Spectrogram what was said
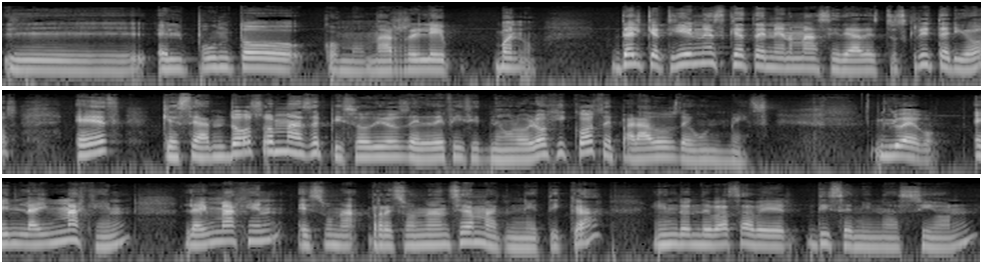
el, el punto como más rele bueno, del que tienes que tener más idea de estos criterios es que sean dos o más episodios de déficit neurológico separados de un mes. Luego, en la imagen, la imagen es una resonancia magnética en donde vas a ver diseminación,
